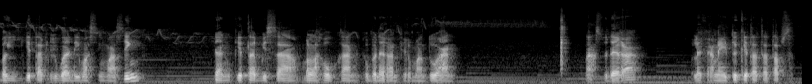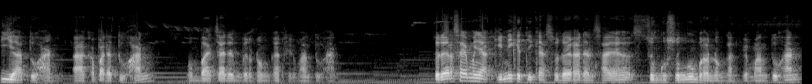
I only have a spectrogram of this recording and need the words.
bagi kita pribadi masing-masing. Dan kita bisa melakukan kebenaran firman Tuhan. Nah saudara, oleh karena itu kita tetap setia Tuhan uh, kepada Tuhan, membaca dan merenungkan firman Tuhan. Saudara saya meyakini ketika saudara dan saya sungguh-sungguh merenungkan firman Tuhan,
